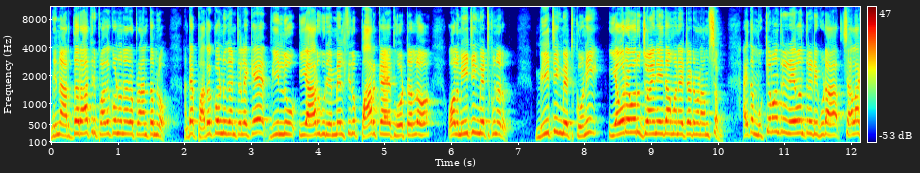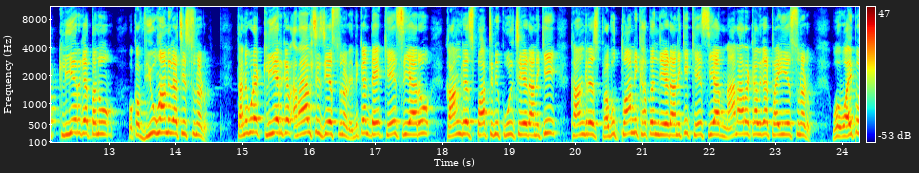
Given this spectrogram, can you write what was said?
నిన్న అర్ధరాత్రి పదకొండున్నర ప్రాంతంలో అంటే పదకొండు గంటలకే వీళ్ళు ఈ ఆరుగురు ఎమ్మెల్సీలు పార్క్ హయాత్ హోటల్లో వాళ్ళు మీటింగ్ పెట్టుకున్నారు. మీటింగ్ పెట్టుకొని ఎవరెవరు జాయిన్ అయిదామనేటటువంటి అంశం. అయితే ముఖ్యమంత్రి రేవంత్ రెడ్డి కూడా చాలా క్లియర్గా తను ఒక వ్యూహాన్ని రచిస్తున్నాడు. తను కూడా క్లియర్గా అనాలిసిస్ చేస్తున్నాడు. ఎందుకంటే కేసీఆర్ కాంగ్రెస్ పార్టీని కూల్చేయడానికి కాంగ్రెస్ ప్రభుత్వాన్ని ఖతం చేయడానికి కేసీఆర్ నానా రకాలుగా ట్రై చేస్తున్నాడు. ఓవైపు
